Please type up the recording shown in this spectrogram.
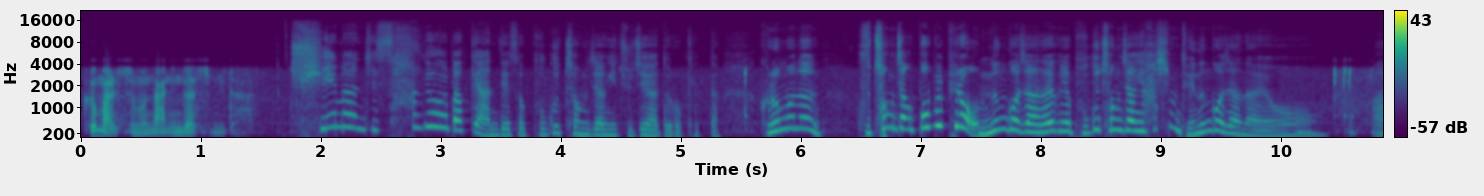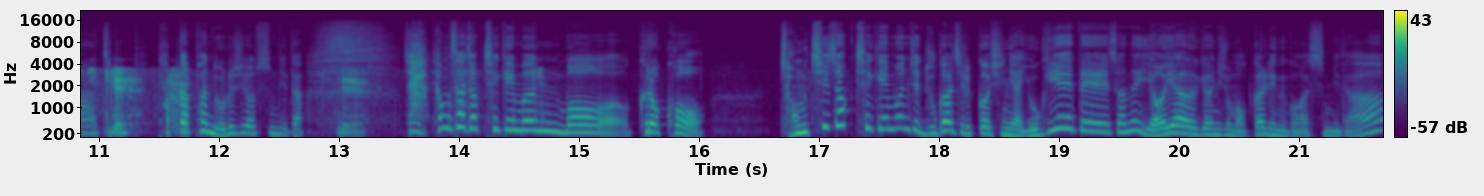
그 말씀은 아닌 것 같습니다. 취임한 지 4개월밖에 안 돼서 부구청장이 주재하도록 했다. 그러면은 구청장 뽑을 필요 없는 거잖아요. 그냥 부구청장이 하시면 되는 거잖아요. 아, 참 예. 답답한 노릇이었습니다. 네. 자, 형사적 책임은 뭐 그렇고 정치적 책임은 이제 누가 질 것이냐 여기에 대해서는 여야 의견이 좀 엇갈리는 것 같습니다.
